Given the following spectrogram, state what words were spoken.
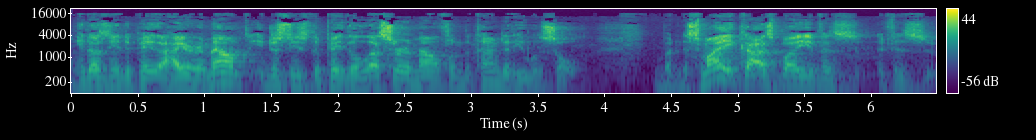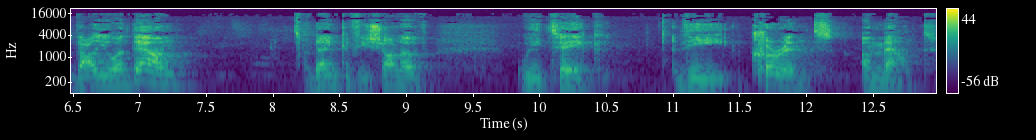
he doesn't need to pay the higher amount, he just needs to pay the lesser amount from the time that he was sold. But Nismai Kasbay, if his, if his value went down, then Kafishonov, we take the current amount.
